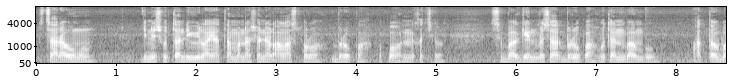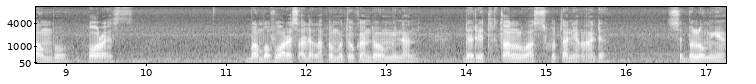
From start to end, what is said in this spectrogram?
Secara umum, Jenis hutan di wilayah Taman Nasional Alas Purwo berupa pepohonan kecil, sebagian besar berupa hutan bambu atau bambu forest. Bambu forest adalah pembentukan dominan dari total luas hutan yang ada. Sebelumnya,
